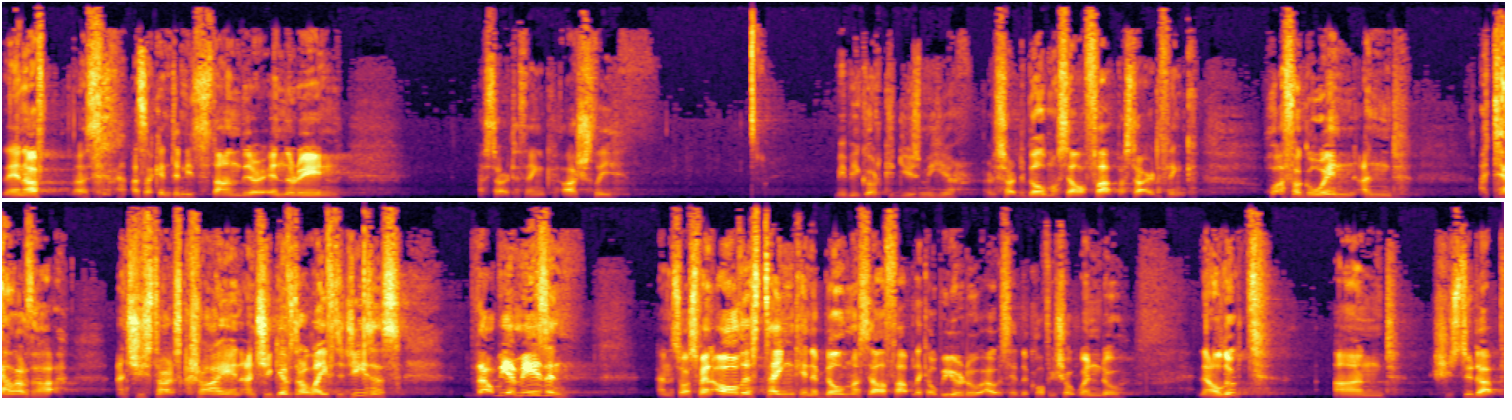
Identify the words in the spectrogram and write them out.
Then, after, as, as I continued to stand there in the rain, I started to think, actually, maybe God could use me here. I started to build myself up. I started to think, what if I go in and I tell her that and she starts crying and she gives her life to Jesus? That would be amazing. And so I spent all this time kind of building myself up like a weirdo outside the coffee shop window. Then I looked and she stood up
